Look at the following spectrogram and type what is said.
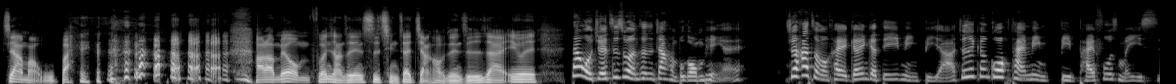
价码五百。好了，没有，我们分享这件事情，再讲好这件，只是在因为，但我觉得制作人真的这样很不公平哎、欸。就他怎么可以跟一个第一名比啊？就是跟郭台铭比排富什么意思？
